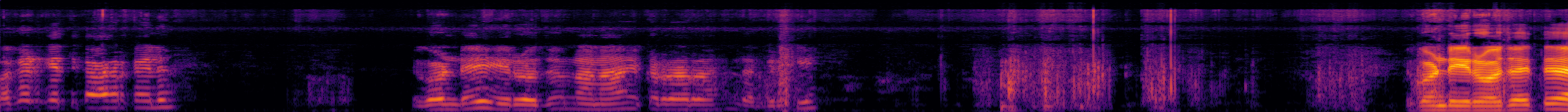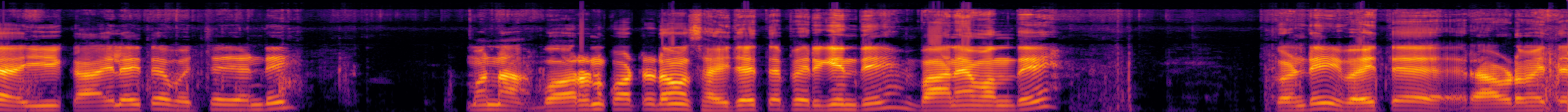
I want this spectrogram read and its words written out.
బకెట్కి ఎత్తి కాకరకాయలు. ఇగోండి ఈరోజు నాన్న ఇక్కడ రారా దగ్గరికి? ఇదిగోండి ఈరోజు అయితే ఈ కాయలు అయితే వచ్చాయండి. మొన్న బోరను కొట్టడం సైజ్ అయితే పెరిగింది. బాగానే ఉంది. ఇగోండి ఇవైతే రావడం అయితే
